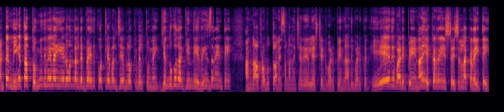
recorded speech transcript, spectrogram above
అంటే మిగతా తొమ్మిది వేల ఏడు వందల డెబ్బై ఐదు కోట్ల ఎవరి జేబులోకి వెళ్తున్నాయి? ఎందుకు తగ్గింది? రీజన్ ఏంటి? అన్న ప్రభుత్వానికి సంబంధించి రియల్ ఎస్టేట్ పడిపోయింది అది పడిపోయింది ఏది పడిపోయినా ఎక్కడ రిజిస్ట్రేషన్లు అక్కడ అవుతాయి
